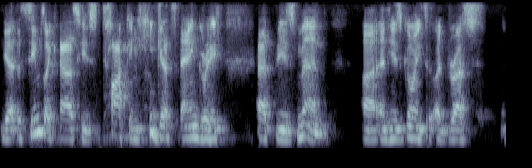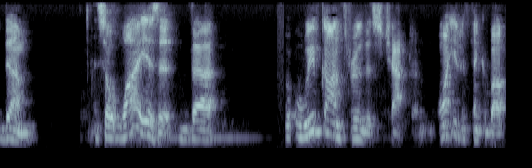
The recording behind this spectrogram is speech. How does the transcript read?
Yet it seems like as he's talking, he gets angry at these men, uh, and he's going to address them. So why is it that we've gone through this chapter? I want you to think about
